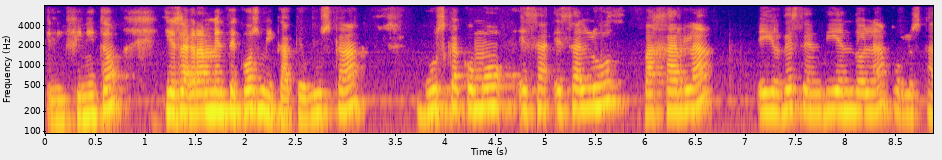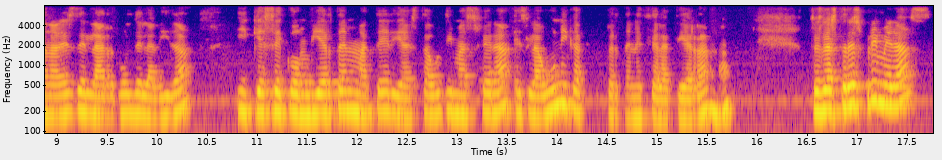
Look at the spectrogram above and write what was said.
el infinito, y es la gran mente cósmica que busca, busca cómo esa, esa luz bajarla e ir descendiéndola por los canales del árbol de la vida y que se convierta en materia. Esta última esfera es la única que pertenece a la Tierra, ¿no? Entonces, las tres primeras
